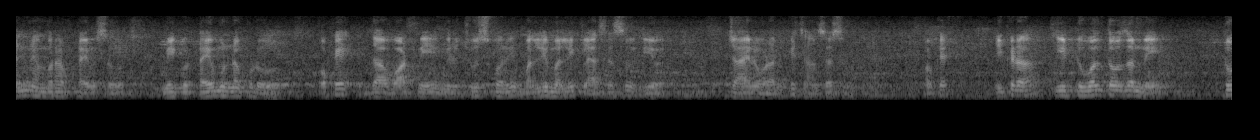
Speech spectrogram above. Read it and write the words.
ఎన్ నెంబర్ ఆఫ్ టైమ్స్ మీకు టైం ఉన్నప్పుడు ఓకే దా వాటిని మీరు చూసుకొని మళ్ళీ మళ్ళీ క్లాసెస్ జాయిన్ అవ్వడానికి ఛాన్సెస్ ఉంటాయి. ఓకే ఇక్కడ ఈ ట్వెల్వ్ థౌజండ్ని టూ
